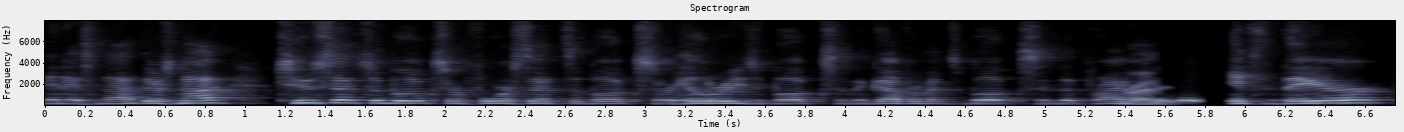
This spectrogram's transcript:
and it's not there's not two sets of books or four sets of books or hillary's books and the government's books and the private Right. it's there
